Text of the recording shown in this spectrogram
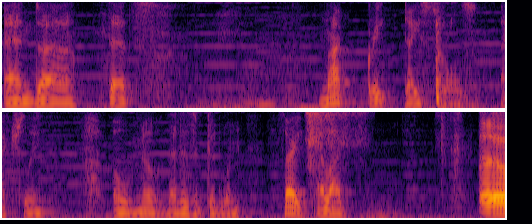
and uh, that's not great dice rolls, actually. Oh no, that is a good one. Sorry, I lied. Oh,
